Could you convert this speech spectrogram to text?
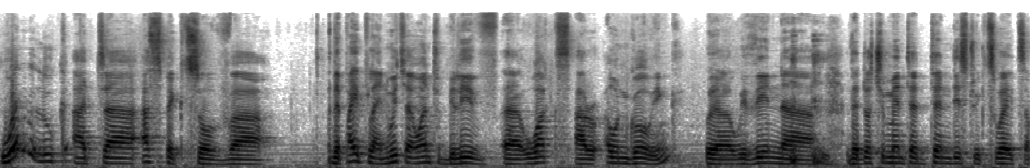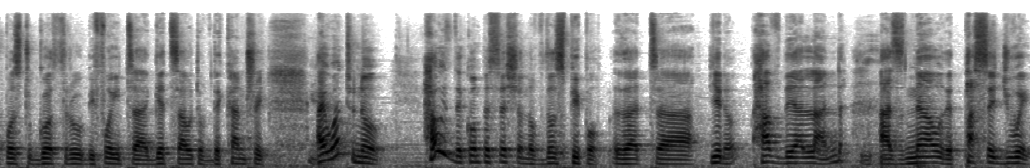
When we look at uh, aspects of uh, the pipeline, which I want to believe uh, works are ongoing uh, within uh, the documented 10 districts where it's supposed to go through before it uh, gets out of the country. I want to know how is the compensation of those people that uh, you know have their land as now the passageway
